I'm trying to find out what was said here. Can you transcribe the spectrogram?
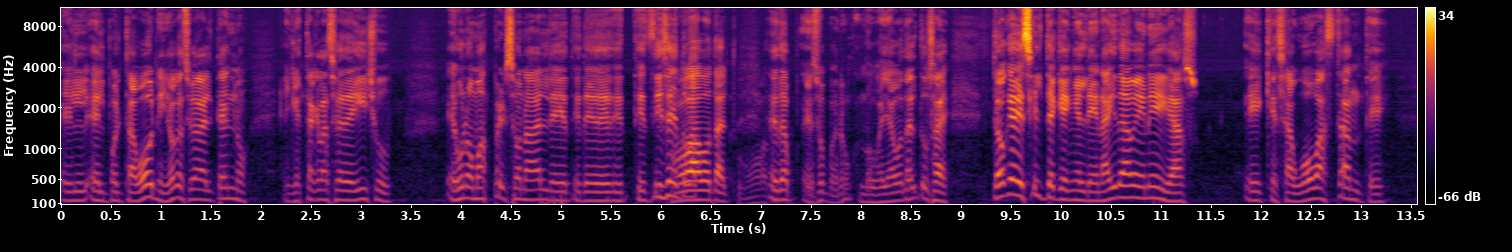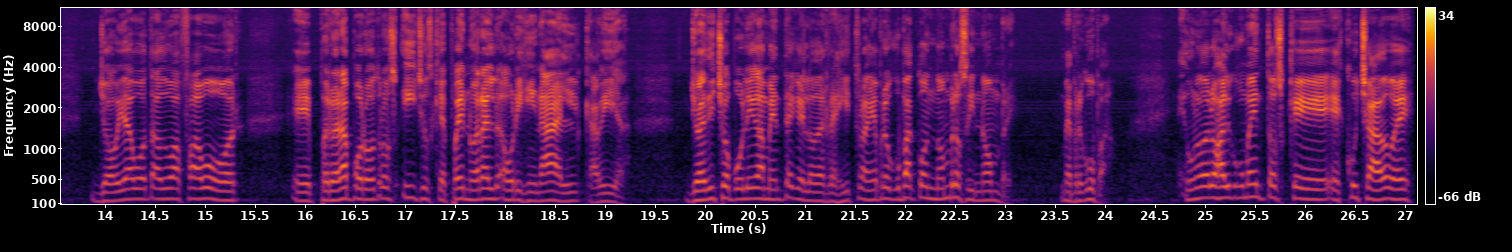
el, el portavoz, ni yo que soy alterno en esta clase de issues, es uno más personal. De, de, de- de- dice ¿Cómo vas a votar tú? Eso, bueno, cuando vaya a votar, tú sabes. Tengo que decirte que en el de Naida Venegas, eh, que se aguó bastante, yo había votado a favor, eh, pero era por otros hechos que pues no era el original que había. Yo he dicho públicamente que lo de registro a mí me preocupa con nombre o sin nombre. Me preocupa. Uno de los argumentos que he escuchado es,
